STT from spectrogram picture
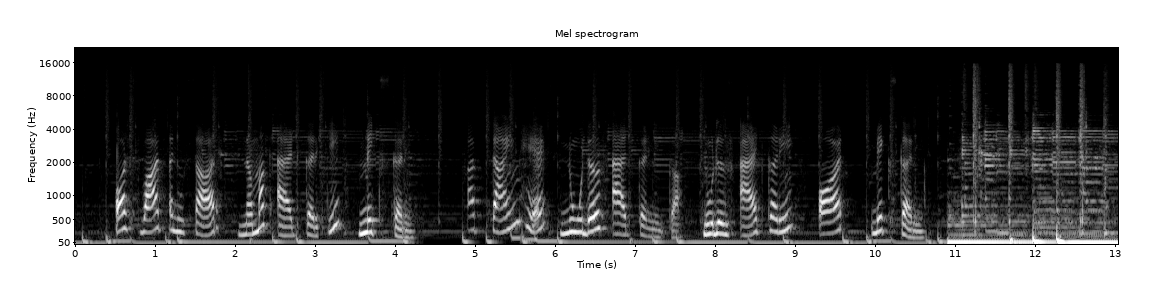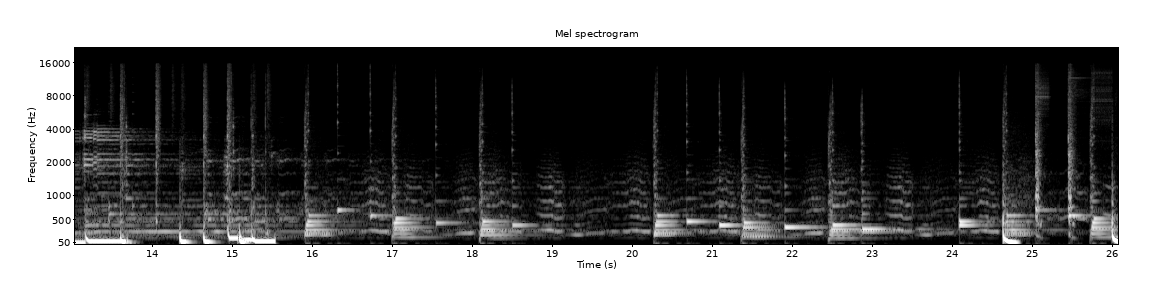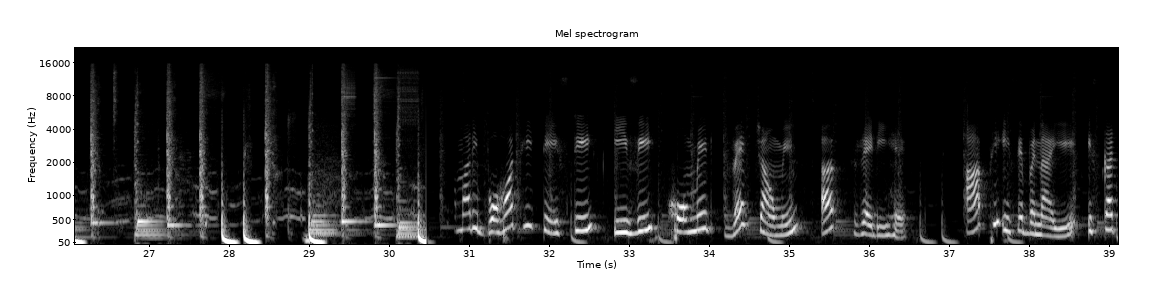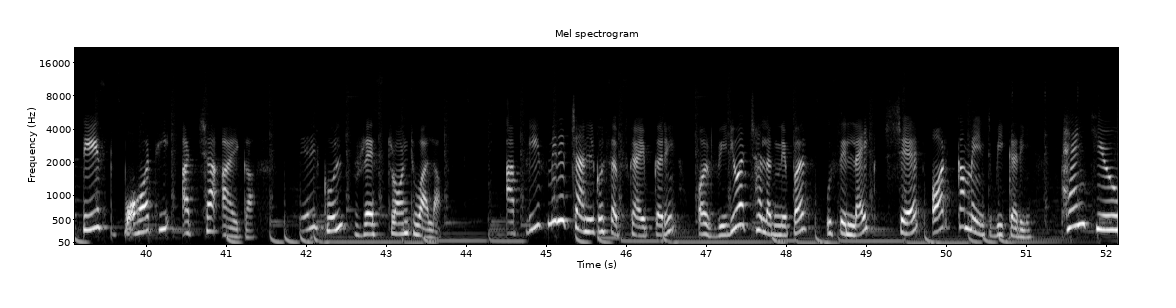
और स्वाद अनुसार नमक ऐड करके मिक्स करें। अब टाइम है नूडल्स ऐड करने का। नूडल्स ऐड करें और मिक्स करें। हमारी बहुत ही tasty easy homemade veg chowmein अब रेडी है। आप भी इसे बनाइए, इसका टेस्ट बहुत ही अच्छा आएगा। बिल्कुल रेस्टोरेंट वाला। आप प्लीज़ मेरे चैनल को सब्सक्राइब करें और वीडियो अच्छा लगने पर उसे लाइक शेयर और कमेंट भी करें। Thank you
